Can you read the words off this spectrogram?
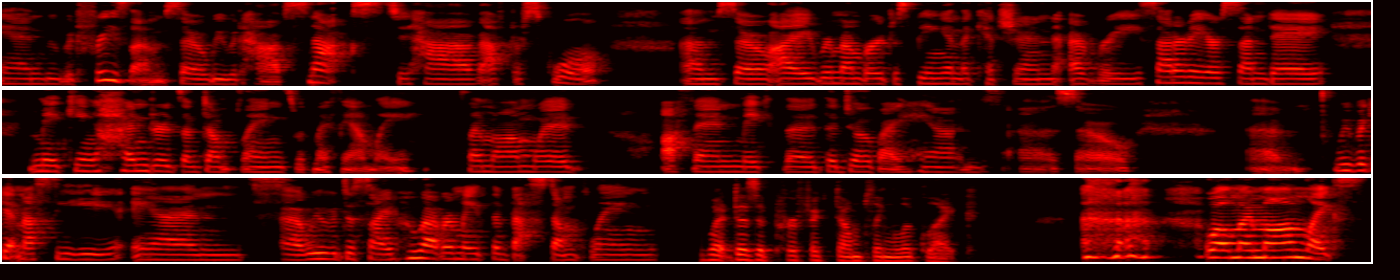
and we would freeze them. So we would have snacks to have after school. Um, so i remember just being in the kitchen every saturday or sunday making hundreds of dumplings with my family. My mom would often make the, the dough by hand uh, so um, we would get messy and uh, we would decide whoever made the best dumplings. What does a perfect dumpling look like well, my mom likes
